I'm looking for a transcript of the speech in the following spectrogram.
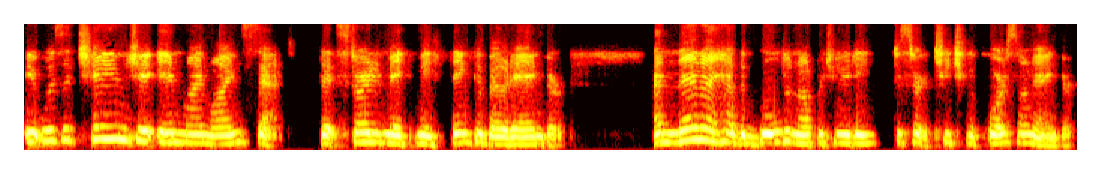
it was a change in my mindset that started making me think about anger. And then I had the golden opportunity to start teaching a course on anger.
